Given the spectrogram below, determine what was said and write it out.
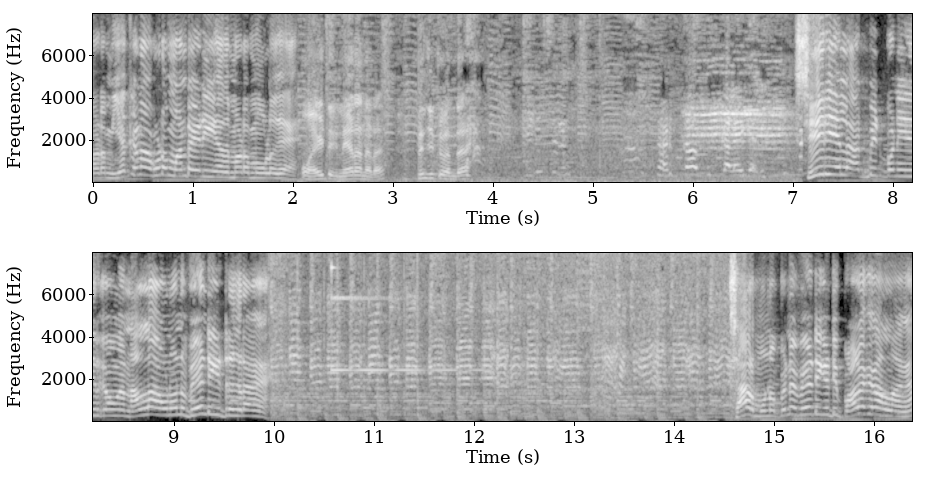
மேடம் எக்கனா கூட மண்டை அடிக்காது மேடம் உங்களுக்கு. வயிற்றுக்கு நேரா நட செஞ்சுட்டு வந்தேன் தற்காப்பு கலைகள். சீரியல் அட்மிட் பண்ணி இருக்கவங்க நல்லா ஆகணும்னு வேண்டிக்கிட்டு இருக்கிறாங்க. சார் முன்ன பின்ன வேட்டி கட்டி பழக்கலாங்க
